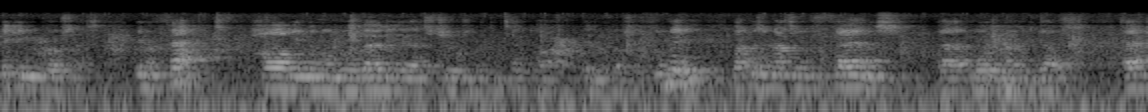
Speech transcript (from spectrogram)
picking process. In effect, halving the number of early years children that can take part in the process. For me, that was a matter of fairness uh, more than anything else. Uh,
